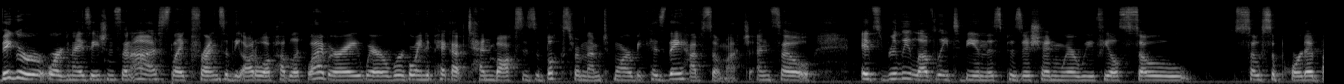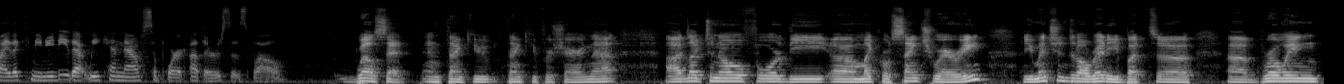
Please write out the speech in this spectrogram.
bigger organizations than us, like Friends of the Ottawa Public Library, where we're going to pick up 10 boxes of books from them tomorrow because they have so much. And so it's really lovely to be in this position where we feel so so supported by the community that we can now support others as well. well said and thank you thank you for sharing that i'd like to know for the uh, micro sanctuary you mentioned it already but uh, uh, growing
